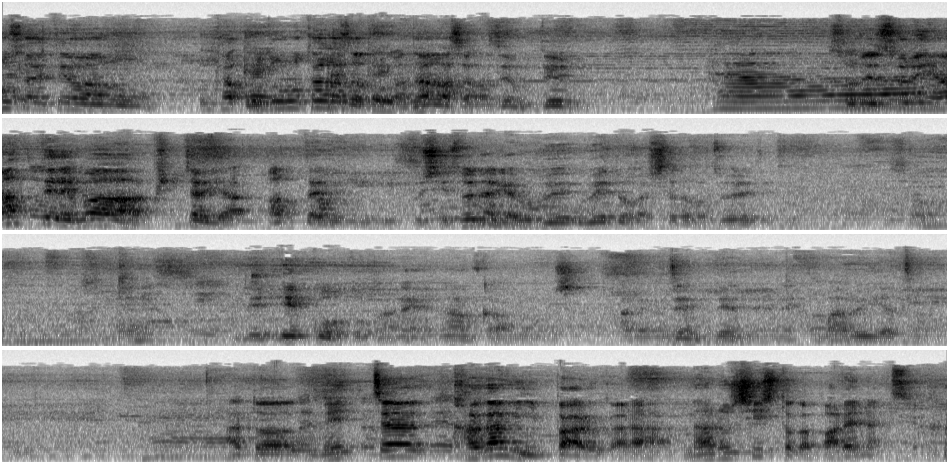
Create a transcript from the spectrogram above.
の採点はあのた音の高さとか長さが全部出る。へえそれそれに合ってればぴったり合ったようにいくしそれだけは上上とか下とかずれてるでエコーとかねなんかあのあれが全部出るんだよね。丸いやつあとめっちゃ鏡いっぱいあるからナルシストがバレないですよ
